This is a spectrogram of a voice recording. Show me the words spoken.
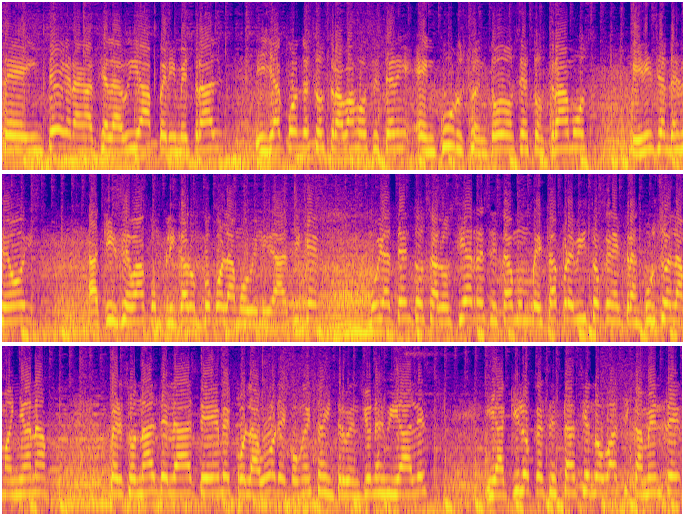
se integran hacia la vía perimetral y ya cuando estos trabajos estén en curso en todos estos tramos que inician desde hoy, aquí se va a complicar un poco la movilidad. Así que muy atentos a los cierres, está previsto que en el transcurso de la mañana personal de la ATM colabore con estas intervenciones viales y aquí lo que se está haciendo básicamente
